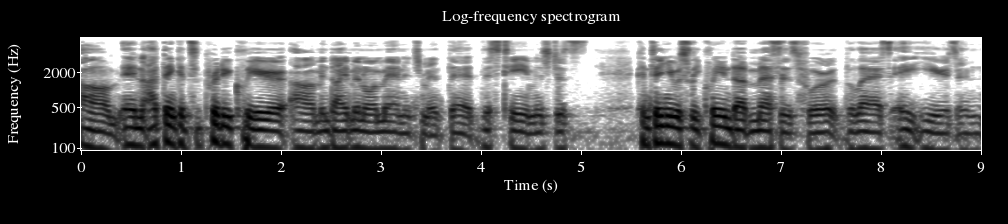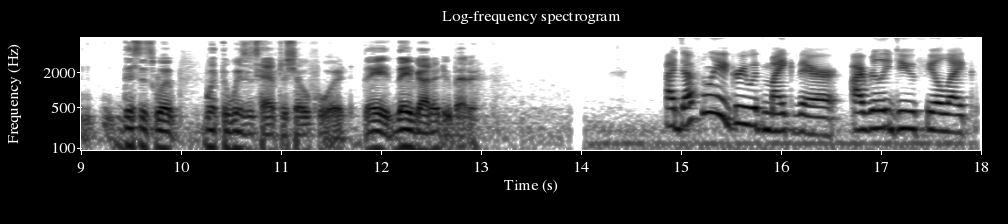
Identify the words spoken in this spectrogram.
Um, and I think it's a pretty clear um, indictment on management that this team is just continuously cleaned up messes for the last eight years, and this is what what the Wizards have to show for it. They they've got to do better. I definitely agree with Mike there. I really do feel like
